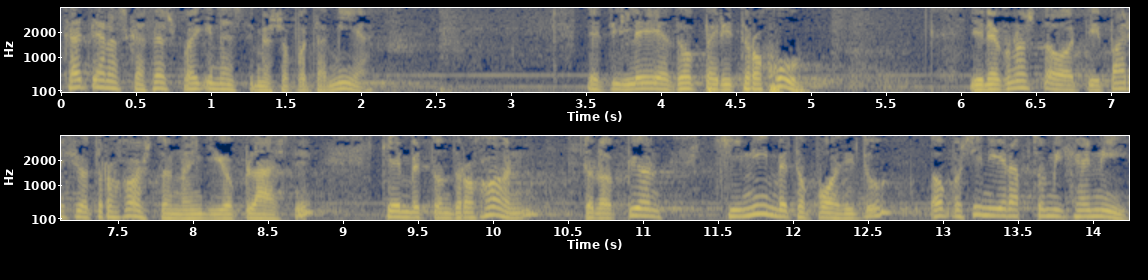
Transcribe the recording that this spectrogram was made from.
Κάτι ανασκαφές που έγιναν στη Μεσοποταμία. Γιατί λέει εδώ περί τροχού. Είναι γνωστό ότι υπάρχει ο τροχός στον αγκιοπλάστη και με τον τροχόν τον οποίον κινεί με το πόδι του όπως είναι η ραπτομηχανή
